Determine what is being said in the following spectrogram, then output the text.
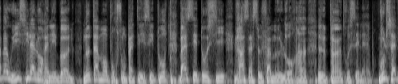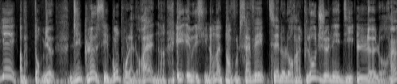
Ah bah oui, si la Lorraine est bonne, notamment pour son pâté et ses tourtes, bah c'est aussi grâce à ce fameux Lorrain, euh, peintre célèbre. Vous le saviez? Ah bah tant mieux. Dites-le, c'est bon pour la Lorraine. Hein. Et, et, sinon, maintenant vous le savez, c'est le Lorrain Claude, je l'ai dit, le Lorrain,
